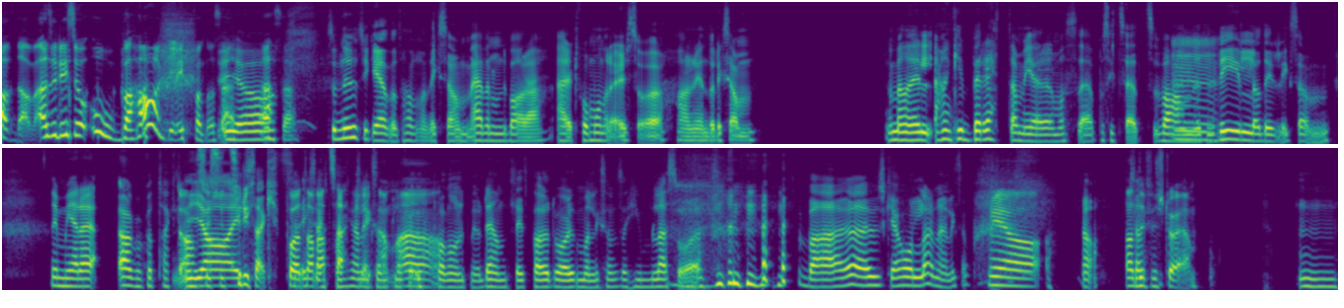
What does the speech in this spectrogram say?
av dem. Alltså det är så obehagligt på något sätt. Ja. Alltså. Så nu tycker jag ändå att han har liksom, även om det bara är två månader så har han ändå liksom men han kan ju berätta mer på sitt sätt vad han Mm. vill och det är liksom Det är mer ögonkontakt och ansiktsuttryck på ett annat Man sätt. kan liksom Liksom. plocka Ah. upp honom lite mer ordentligt. Förut var man liksom så himla så, bara, "Äh, hur ska jag hålla den här liksom? Ja, Ja, ja det att- förstår jag. Mm.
